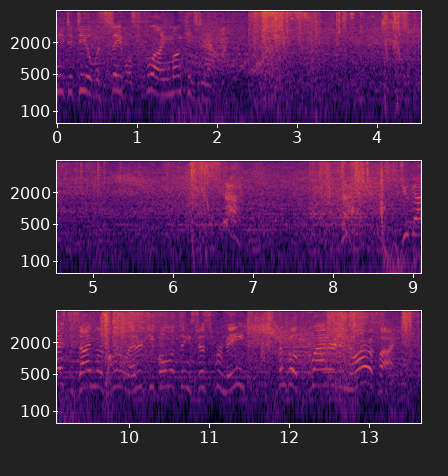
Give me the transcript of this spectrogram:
Need to deal with Sable's flying monkeys now. You guys design those little energy bullet things just for me? I'm both flattered and horrified.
